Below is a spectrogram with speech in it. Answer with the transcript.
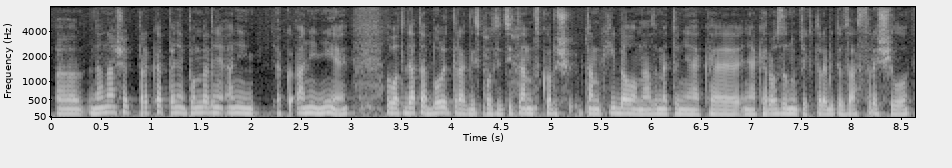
E, na naše prekvapenie pomerne ani, ako, ani nie, lebo tie dáta boli teda k dispozícii, tam skôr tam chýbalo, nazveme to nejaké, nejaké rozhodnutie, ktoré by to zastrešilo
